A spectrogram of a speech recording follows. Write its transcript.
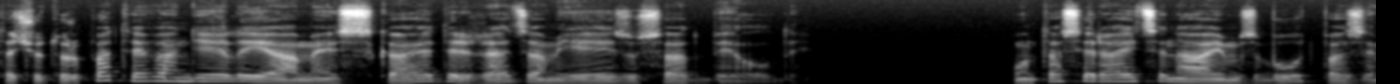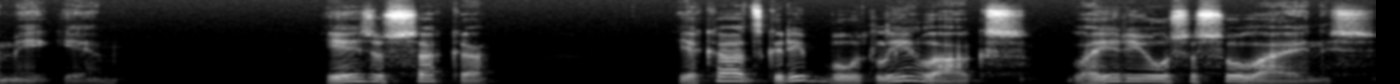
Taču turpat evanģēlijā mēs skaidri redzam Jēzus atbildi. Un tas ir aicinājums būt pazemīgiem. Jēzus saka, ja kāds grib būt lielāks, lai ir jūsu sulainis,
